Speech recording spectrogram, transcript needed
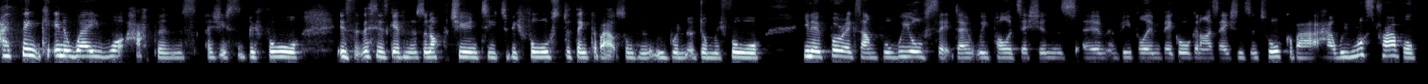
I think, in a way, what happens, as you said before, is that this has given us an opportunity to be forced to think about something that we wouldn't have done before. You know, for example, we all sit, don't we, politicians um, and people in big organisations, and talk about how we must travel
